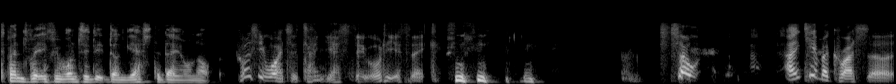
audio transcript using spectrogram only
Depends if you wanted it done yesterday or not. Of course, he wants it done yesterday. What do you think? So I came across uh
